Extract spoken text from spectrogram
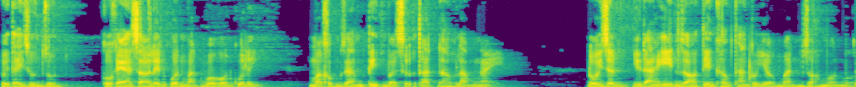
Đôi tay run run. Cô khẽ sợ lên khuôn mặt vô hồn của Linh, Mà không dám tin vào sự thật đau lòng này. Nối rừng như đang in rõ tiếng khóc than của Hiểu Mẫn rõ một một,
